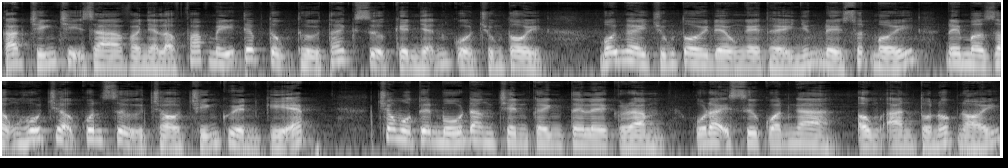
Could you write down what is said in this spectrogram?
Các chính trị gia và nhà lập pháp Mỹ tiếp tục thử thách sự kiên nhẫn của chúng tôi. Mỗi ngày chúng tôi đều nghe thấy những đề xuất mới để mở rộng hỗ trợ quân sự cho chính quyền Kiev. Trong một tuyên bố đăng trên kênh Telegram của Đại sứ quán Nga, ông Antonov nói,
